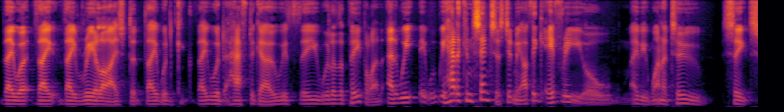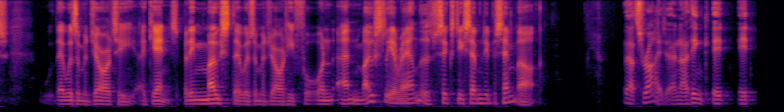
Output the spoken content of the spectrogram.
they were they they realised that they would they would have to go with the will of the people, and and we it, we had a consensus, didn't we? I think every or maybe one or two seats there was a majority against, but in most there was a majority for, and, and mostly around the 60 70 percent mark. That's right, and I think it it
